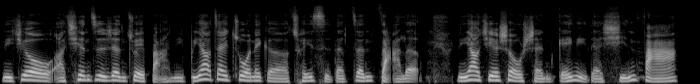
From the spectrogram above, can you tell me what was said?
你就啊签字认罪吧，你不要再做那个垂死的挣扎了，你要接受神给你的刑罚。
